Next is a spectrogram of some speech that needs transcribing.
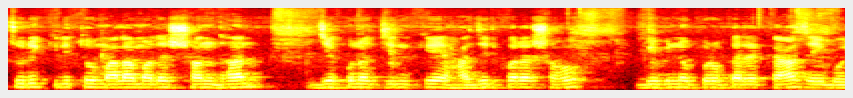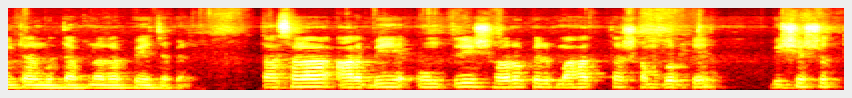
চুরিকৃত মালামালের সন্ধান যে কোনো জিনকে হাজির করা সহ বিভিন্ন প্রকারের কাজ এই বইটার মধ্যে আপনারা পেয়ে যাবেন। তাছাড়া আরবি উনত্রিশ হরফের মাহাত্মা সম্পর্কে বিশেষত্ব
